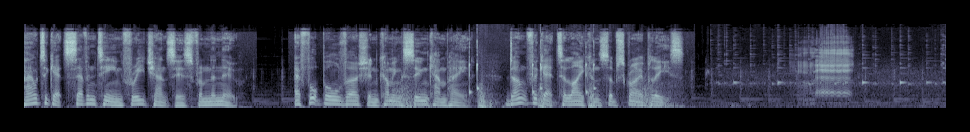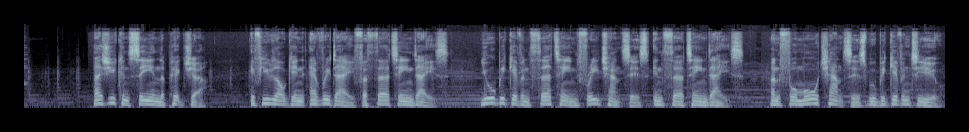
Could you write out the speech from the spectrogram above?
How to get 17 free chances from the new eFootball version coming soon campaign. Don't forget to like and subscribe please. As you can see in the picture, if you log in every day for 13 days, you will be given 13 free chances in 13 days. And four more chances will be given to you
